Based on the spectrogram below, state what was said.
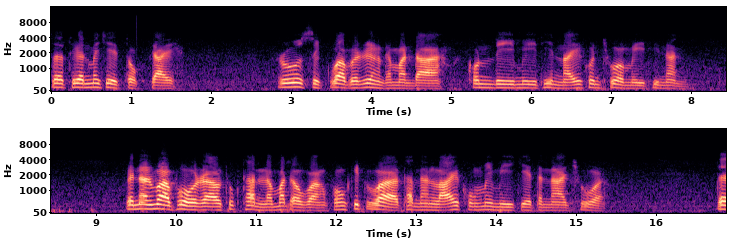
สะเทือนไม่ใช่ตกใจ รู้สึกว่าเป็นเรื่องธรรมดา คนดีมีที่ไหนคนชั่วมีที่นั่น เป็นนั้นว่าพวกเราทุกท่านระมัดระวังผมคิดว่าท่านทั้งหลายคงไม่มีเจตนาชั่ว แต่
